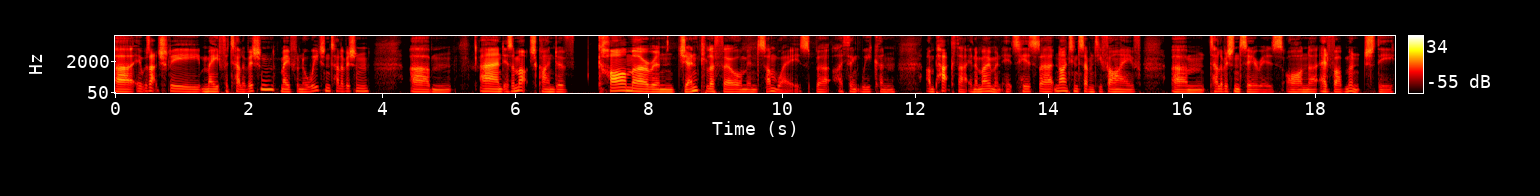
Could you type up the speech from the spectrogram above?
Uh, it was actually made for television, made for Norwegian television. Um, and is a much kind of calmer and gentler film in some ways, but I think we can unpack that in a moment. It's his uh, 1975 um, television series on uh, Edvard Munch, the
